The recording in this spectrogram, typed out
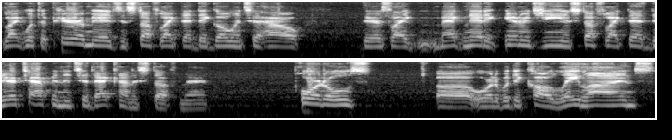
like with the pyramids and stuff like that. They go into how there's like magnetic energy and stuff like that. They're tapping into that kind of stuff, man. Portals, uh, or what they call ley lines.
